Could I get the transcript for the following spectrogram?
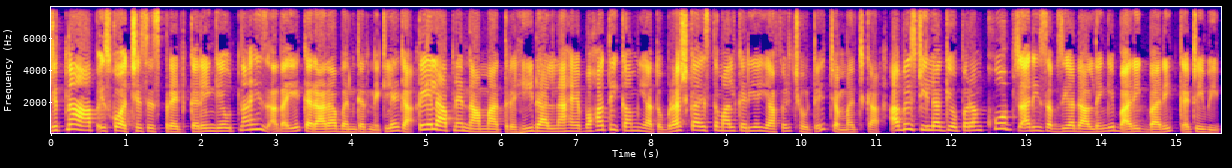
जितना आप इसको अच्छे से स्प्रेड करेंगे, उतना ही ज़्यादा ये करारा बनकर निकलेगा। तेल आपने नाम मात्र ही डालना है। बहुत ही कम या तो ब्रश का इस्तेमाल करिए या फिर छोटे चम्मच का। अब इस चीला के ऊपर हम खूब खूब सारी सब्ज़ियाँ डाल देंगे बारीक बारीक कटी हुई।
